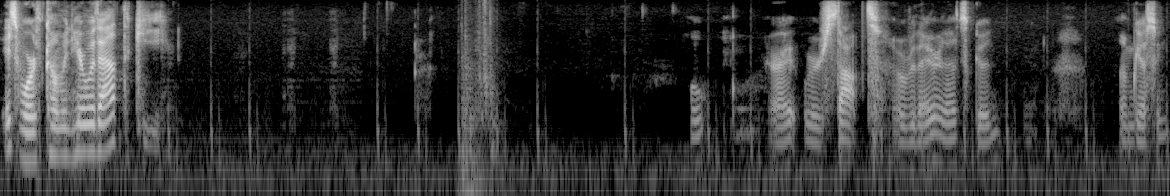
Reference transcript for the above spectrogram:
It's worth coming here without the key. Alright, we're stopped over there. That's good. I'm guessing.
